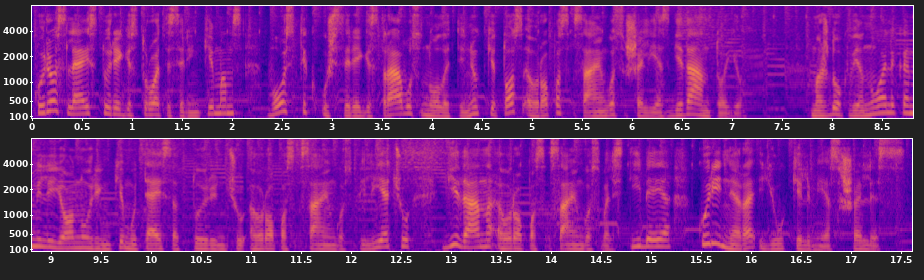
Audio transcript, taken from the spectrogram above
kurios leistų registruotis rinkimams vos tik užsiregistravus nuolatiniu kitos ES šalies gyventoju. Maždaug 11 milijonų rinkimų teisę turinčių ES piliečių gyvena ES valstybėje, kuri nėra jų kilmės šalis.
